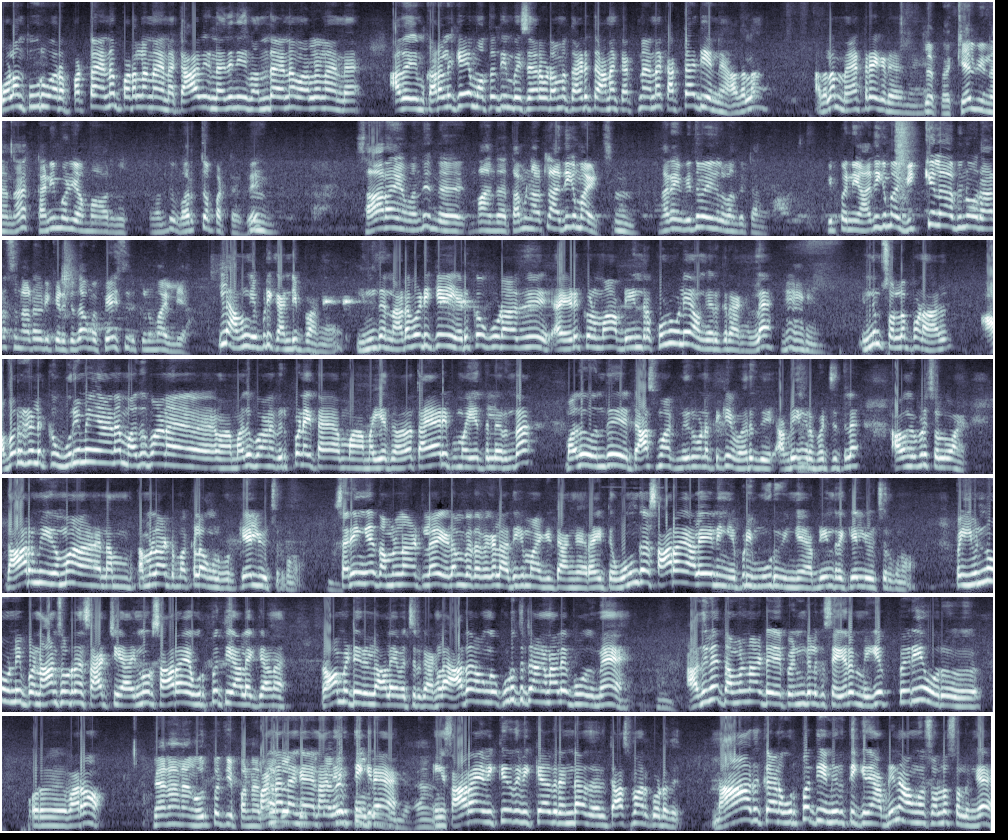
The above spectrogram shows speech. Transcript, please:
குளம் தூர்வார பட்டா என்ன படலனா என்ன? காவிரி நதி நீர் வந்தா என்ன வரலனா என்ன? அதை கடலுக்கே மொத்தத்தையும் போய் சேர விடாம தடுத்து அணை கட்டினா என்ன? கட்டாட்டி என்ன? அதெல்லாம் அதெல்லாம் மேட்டரே கிடையாது இல்ல இப்ப கேள்வி என்னன்னா கனிமொழி அம்மா அவர்கள் வந்து வருத்தப்பட்டது. சாராயம் வந்து இந்த தமிழ்நாட்டுல அதிகமாயிடுச்சு. நிறைய விதவைகள் வந்துட்டாங்க. இப்ப நீ அதிகமா விக்கல அப்படின்னு ஒரு அரசு நடவடிக்கை எடுக்குதா? அவங்க பேசியிருக்கணுமா இல்லையா? இல்ல அவங்க எப்படி கண்டிப்பாங்க? இந்த நடவடிக்கையை எடுக்கக்கூடாது எடுக்கணுமா அப்படின்ற குழுவிலே அவங்க இருக்கிறாங்கல்ல? இன்னும் சொல்லப்போனால் அவர்களுக்கு உரிமையான மதுபான மதுபான விற்பனை த மையத்தில் அதாவது தயாரிப்பு மையத்தில் இருந்தால் மது வந்து டாஸ்மாக் நிறுவனத்துக்கே வருது அப்படிங்கிற பட்சத்தில் அவங்க எப்படி சொல்லுவாங்க? தார்மீகமாக நம் தமிழ்நாட்டு மக்கள் அவங்களுக்கு ஒரு கேள்வி வச்சுருக்கணும். சரிங்க தமிழ்நாட்டில் இளம் விதவைகள் அதிகமாகிட்டாங்க. ரைட்டு உங்கள் சாராய ஆலையை நீங்கள் எப்படி மூடுவீங்க அப்படின்ற கேள்வி வச்சுருக்கணும். இப்போ இன்னும் ஒன்று இப்போ நான் சொல்கிறேன் சாட்சியா இன்னொரு சாராய உற்பத்தி ஆலைக்கான ரா மெட்டீரியல் ஆலையை வச்சுருக்காங்களா அதை அவங்க கொடுத்துட்டாங்கனாலே போதுமே. அதுவே தமிழ்நாட்டு பெண்களுக்கு செய்கிற மிகப்பெரிய ஒரு ஒரு வரம். வேணா நாங்க உற்பத்தி பண்ணல பண்ணலைங்க, நான் நிறுத்திக்கிறேன். நீங்க சாராயம் விற்கிறது விற்காது ரெண்டாவது டாஸ்மார்க்கோடது. நான் அதுக்கான உற்பத்தியை நிறுத்திக்கிறேன் அப்படின்னு அவங்க சொல்ல சொல்லுங்க.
